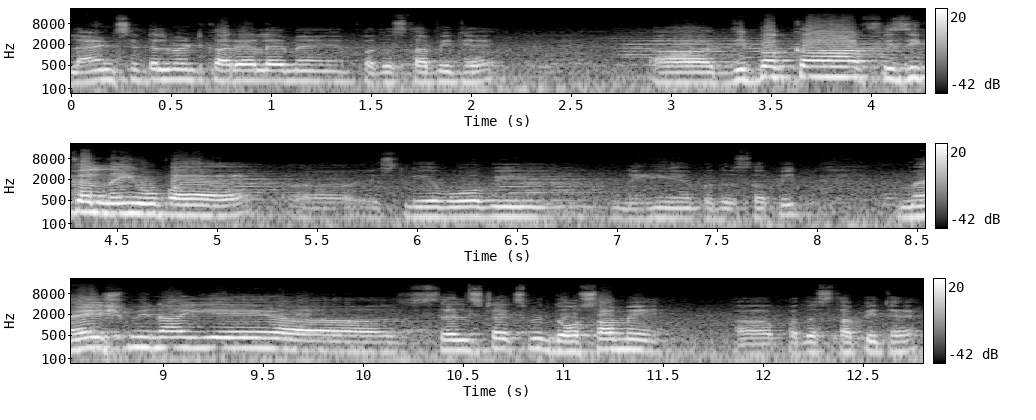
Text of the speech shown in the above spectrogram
लैंड सेटलमेंट कार्यालय में पदस्थापित है। आ, दीपक का फ़िज़िकल नहीं हो पाया है आ, इसलिए वो भी नहीं है पदस्थापित। महेश मीना ये सेल्स टैक्स में दौसा में पदस्थापित है।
